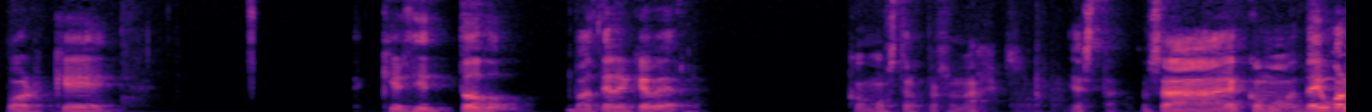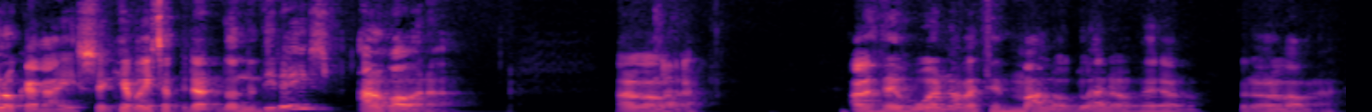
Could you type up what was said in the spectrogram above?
Porque, quiero decir, todo va a tener que ver con vuestros personajes. Ya está. O sea, es como, da igual lo que hagáis, es que vais a tirar, donde tiréis, algo habrá. Algo habrá. Claro. A veces bueno, a veces malo, claro, pero, pero algo habrá.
